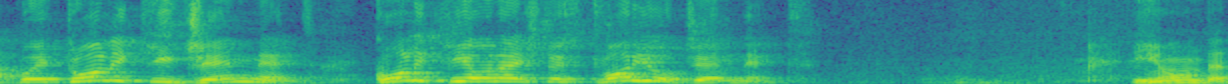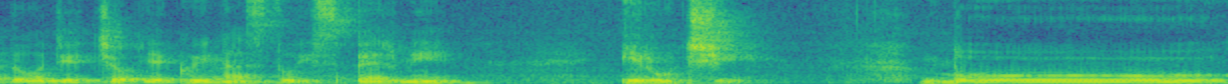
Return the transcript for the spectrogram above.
ako je toliki džennet, Koliki je onaj što je stvorio džennet? I onda dođe čovjek koji iz spermi i ruči. Bu.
